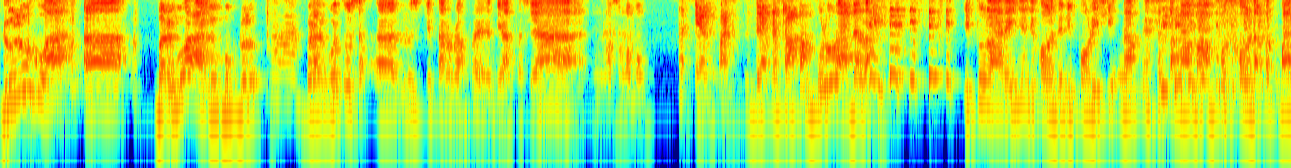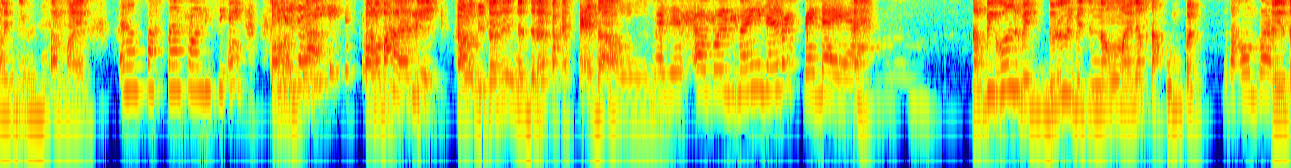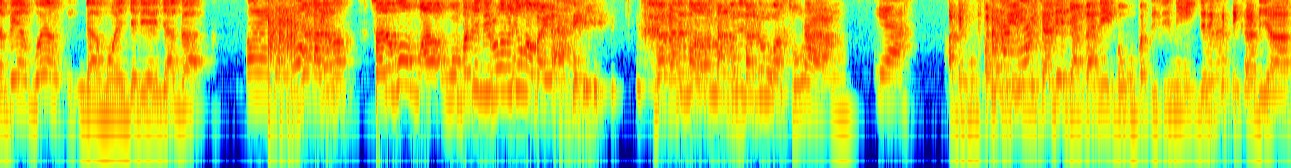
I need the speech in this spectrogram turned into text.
dulu gua eh, bareng gua agak gemuk dulu. Heeh. Berat gua tuh eh, dulu sekitar berapa ya? Di atas ya nggak usah ngomong yang pas di atas 80 ada lah. Itu larinya aja kalau jadi polisi ngapnya setengah mampus kalau dapat maling ini bukan main. Eh, fakta polisi eh Kalau nggak bisa jadi. kalau bisa sih? kalau bisa sih ngejarnya pakai sepeda. Jadi. Eh, polisi maling jalan pakai sepeda ya. Hmm. Tapi gue lebih dulu lebih seneng mainnya petak umpet. Betak umpet. Eh, tapi yang gue yang nggak mau yang jadi yang jaga. Kalau yang jaga Ya kadang Soalnya gue uh, ngumpetnya di rumah besok nggak balik lagi. Enggak kadang kalau tak ngumpet tuh curang. Iya. Ada yang ngumpet nih, ya? bisa dia jaga nih, gue ngumpet di sini. Jadi ketika dia eh,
